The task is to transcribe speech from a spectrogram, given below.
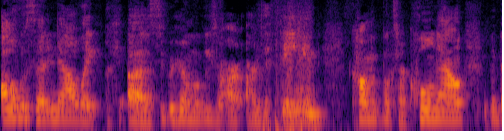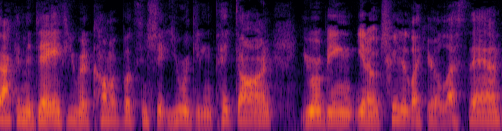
all of a sudden now, like, uh, superhero movies are, are the thing and comic books are cool now. But back in the day, if you read comic books and shit, you were getting picked on. You were being, you know, treated like you're less than.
